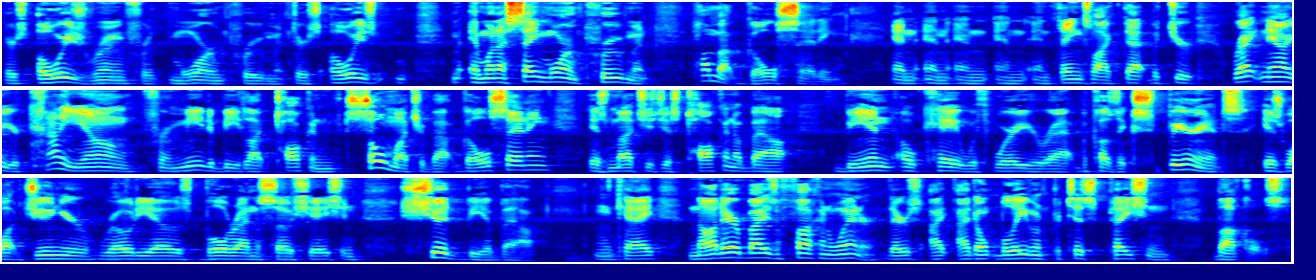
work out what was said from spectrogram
There's always room for more improvement. There's always, and when I say more improvement, I'm talking about goal setting and, and, and, and, and things like that. But you're right now you're kind of young for me to be like talking so much about goal setting as much as just talking about being okay with where you're at because experience is what junior rodeos bull riding association should be about okay not everybody's a fucking winner there's i, I don't believe in participation buckles.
